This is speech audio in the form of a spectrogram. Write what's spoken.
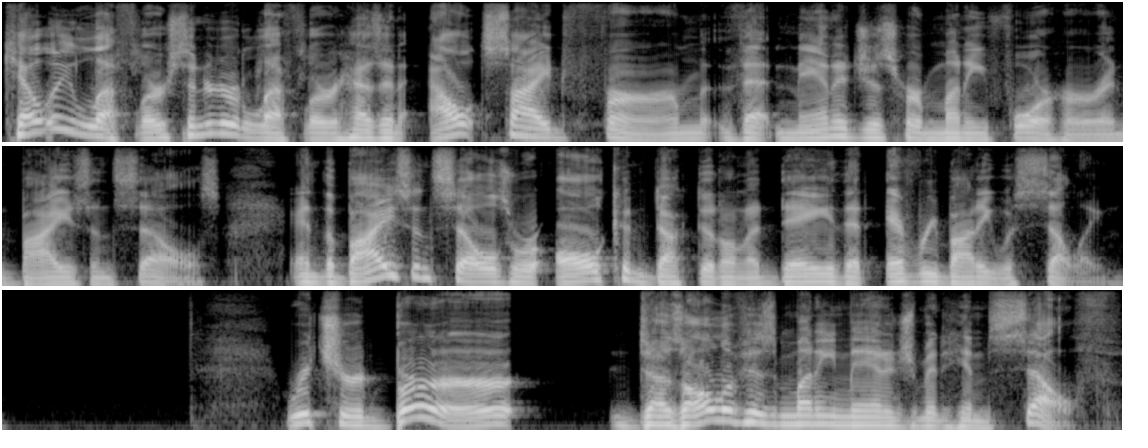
Kelly Loeffler, Senator Loeffler, has an outside firm that manages her money for her and buys and sells. And the buys and sells were all conducted on a day that everybody was selling. Richard Burr does all of his money management himself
